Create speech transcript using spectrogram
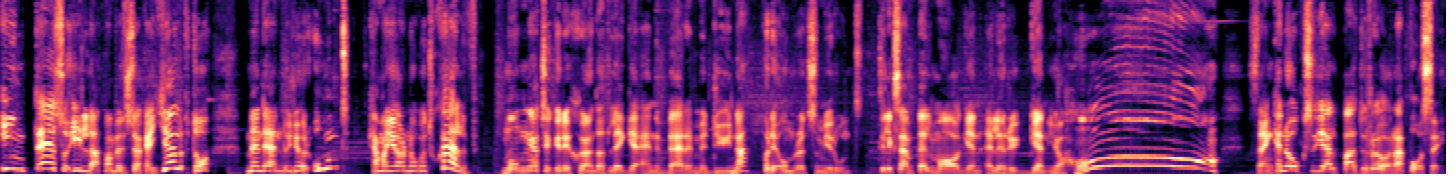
inte är så illa att man behöver söka hjälp då, men det ändå gör ont, kan man göra något själv. Många tycker det är skönt att lägga en värmedyna på det området som gör ont. Till exempel magen eller ryggen. Jaha! Sen kan det också hjälpa att röra på sig.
